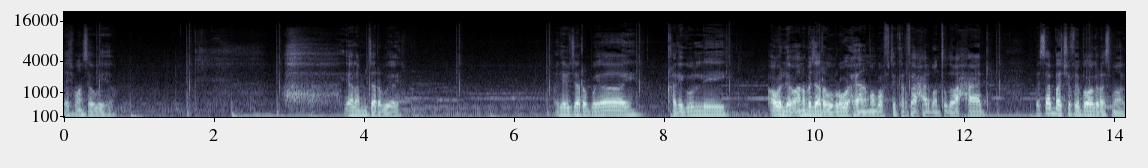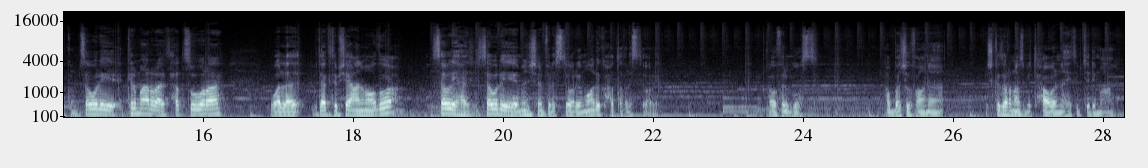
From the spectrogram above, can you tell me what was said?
ليش ما نسويها؟ يلا نجرب وياي؟ اللي يجرب وياي خلي يقول لي. أو اللي أنا بجرب بروحي أنا ما بفتكر في أحد بنتظر أحد. بس أبى أشوف ال progress مالكم. سوي لي كل مرة تحط صورة ولا بتكتب شيء عن الموضوع سوي لي سوي لي mention في ال story مالك وحطه في ال story أو في ال post أبى أشوف أنا إيش كثر ناس بتحاول إنها تبتدي معاي.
